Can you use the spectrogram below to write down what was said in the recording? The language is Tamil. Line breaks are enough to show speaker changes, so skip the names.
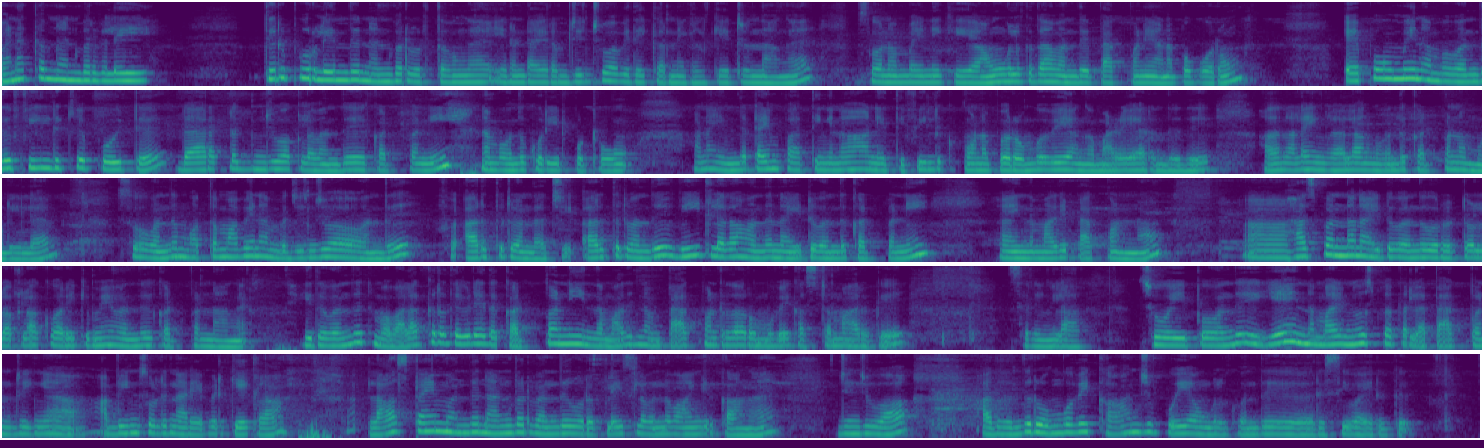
வணக்கம் நண்பர்களே. திருப்பூர்லேருந்து நண்பர் ஒருத்தவங்க இரண்டாயிரம் ஜிஞ்சுவா விதைக்கரணைகள் கேட்டிருந்தாங்க. ஸோ நம்ம இன்றைக்கி அவங்களுக்கு தான் வந்து பேக் பண்ணி அனுப்ப போகிறோம் எப்போவுமே நம்ம வந்து ஃபீல்டுக்கே போயிட்டு டேரெக்டாக ஜிஞ்சுவாக்கில் வந்து கட் பண்ணி நம்ம வந்து கொரியர் போட்டுருவோம். ஆனால் இந்த டைம் பார்த்தீங்கன்னா நேற்று ஃபீல்டுக்கு போனப்போ ரொம்பவே அங்கே மழையாக இருந்தது. அதனால் எங்களால் அங்கே வந்து கட் பண்ண முடியல. ஸோ வந்து மொத்தமாகவே நம்ம ஜிஞ்சுவாவை வந்து அறுத்துட்டு வந்தாச்சு. அறுத்துட்டு வந்து வீட்டில் தான் வந்து நைட்டு வந்து கட் பண்ணி இந்த மாதிரி பேக் பண்ணோம். ஹஸ்பண்ட் தான் நைட்டு வந்து ஒரு டுவெல் ஓ கிளாக் வரைக்குமே வந்து கட் பண்ணாங்க. இதை வந்து நம்ம வளர்க்குறத விட இதை கட் பண்ணி இந்த மாதிரி நம்ம பேக் பண்ணுறதா ரொம்பவே கஷ்டமாக இருக்குது சரிங்களா? ஸோ இப்போ வந்து ஏன் இந்த மாதிரி நியூஸ் பேப்பரில் பேக் பண்ணுறீங்க அப்படின்னு சொல்லி நிறைய பேர் கேட்கலாம். லாஸ்ட் டைம் வந்து நண்பர் வந்து ஒரு பிளேஸில் வந்து வாங்கியிருக்காங்க. ஜிஞ்சுவா அது வந்து ரொம்பவே காஞ்சு போய் அவங்களுக்கு வந்து ரிசீவ் ஆகிருக்கு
